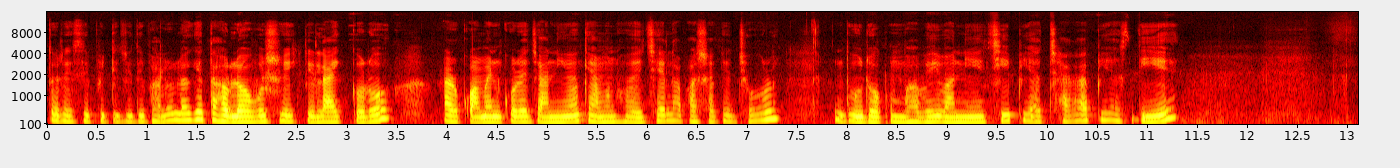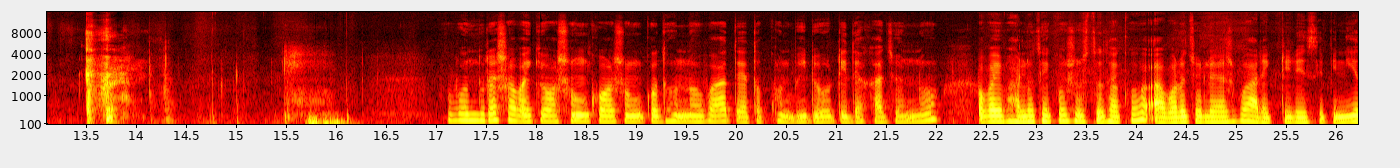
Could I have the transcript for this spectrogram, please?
তো রেসিপিটি যদি ভালো লাগে, তাহলে অবশ্যই একটি লাইক করো। আর কমেন্ট করে জানিও কেমন হয়েছে লাফা শাকের ঝোল। দুই রকমভাবেই বানিয়েছি পেঁয়াজ ছাড়া, পেঁয়াজ দিয়ে। বন্ধুরা, সবাইকে অসংখ্য অসংখ্য ধন্যবাদ এতক্ষণ ভিডিওটি দেখার জন্য। সবাই ভালো থেকো, সুস্থ থাকো। আবারও চলে আসব আরেকটি রেসিপি নিয়ে।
